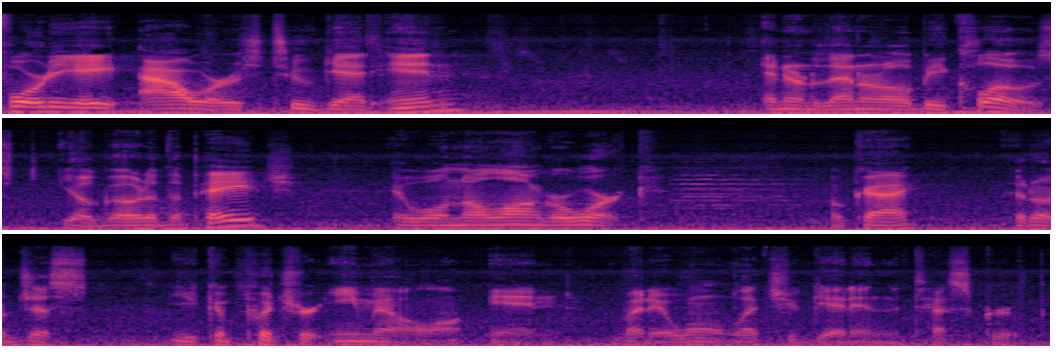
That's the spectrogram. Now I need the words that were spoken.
48 hours to get in, and it'll, then it'll be closed. You'll go to the page. It will no longer work. Okay. It'll just you can put your email in, but it won't let you get in the test group.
